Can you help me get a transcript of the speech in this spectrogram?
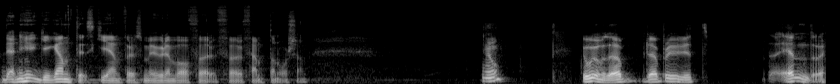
den är ju gigantisk i jämförelse med hur den var för, för 15 år sedan. Jo, jo det, har, det har blivit äldre.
